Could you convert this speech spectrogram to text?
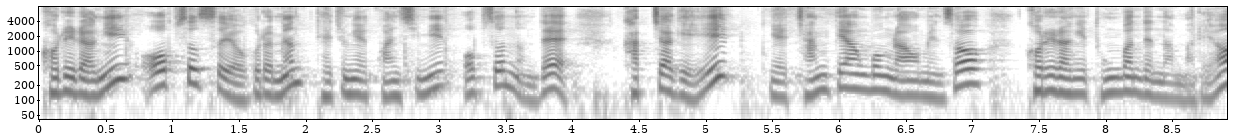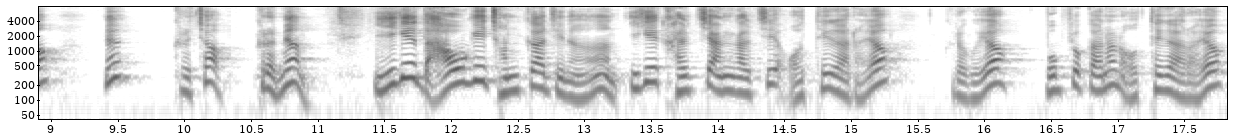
거래량이 없었어요. 그러면 대중의 관심이 없었는데 갑자기 예, 장대 항복 나오면서 거래량이 동반된단 말이에요. 예? 그렇죠? 그러면 이게 나오기 전까지는 이게 갈지 안 갈지 어떻게 알아요? 그러고요. 목표가는 어떻게 알아요?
